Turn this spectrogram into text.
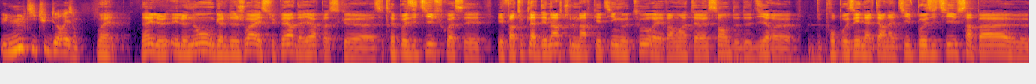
une multitude de raisons. Et, le, et, le, nom Gueule de joie est super d'ailleurs parce que euh, c'est très positif quoi. Enfin toute la démarche, tout le marketing autour est vraiment intéressant de, de dire, euh, de proposer une alternative positive, sympa, euh,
